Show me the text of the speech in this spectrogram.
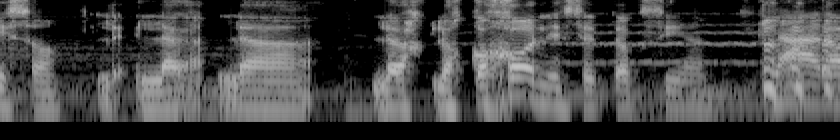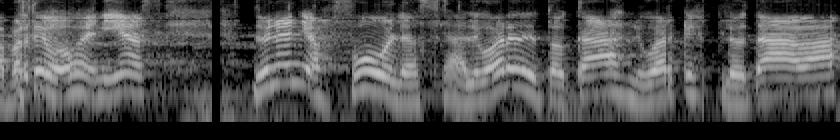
eso, los, cojones se te oxidan. Claro, aparte vos venías de un año full, o sea, lugar de tocar, lugar que explotaba,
